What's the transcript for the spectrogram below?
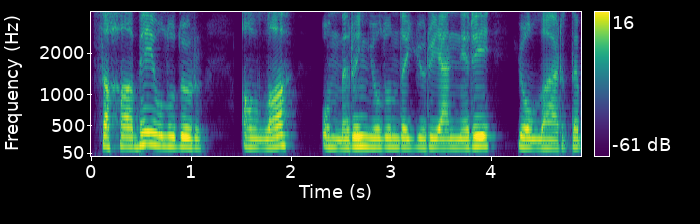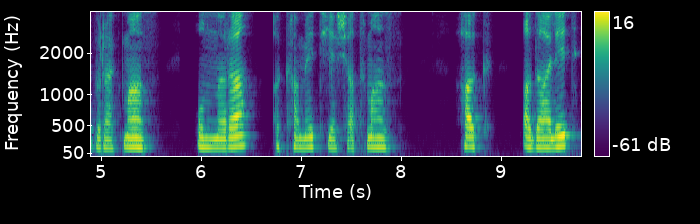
sahabe yoludur. Allah onların yolunda yürüyenleri yollarda bırakmaz. Onlara akamet yaşatmaz. Hak, adalet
